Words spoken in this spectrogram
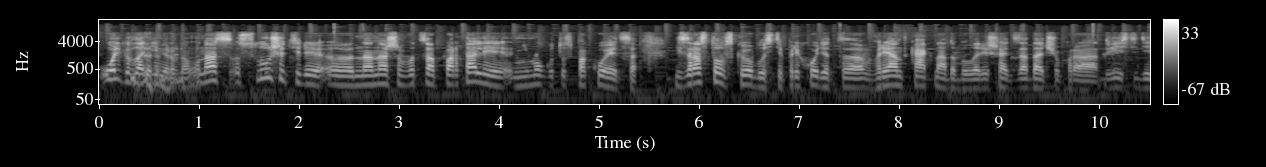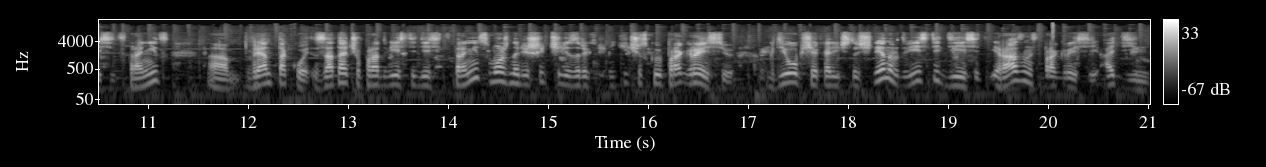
Ольга Владимировна, у нас слушатели э, на нашем WhatsApp-портале не могут успокоиться. Из Ростовской области приходит э, вариант, как надо было решать задачу про 210 страниц. Э, вариант такой. Задачу про 210 страниц можно решить через арифметическую прогрессию, где общее количество членов 210 и разность прогрессии 1.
